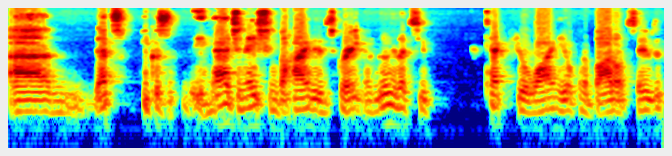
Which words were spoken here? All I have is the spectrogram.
Um, that's because the imagination behind it is great and it really lets you protect your wine. You open a bottle, it saves it.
